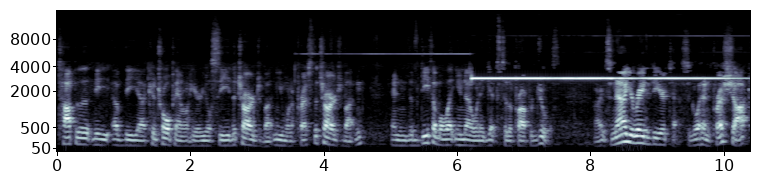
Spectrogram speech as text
top of the, the of the uh, control panel here, you'll see the charge button. You want to press the charge button, and the defib will let you know when it gets to the proper joules. All right, so now you're ready to do your test. So go ahead and press shock,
